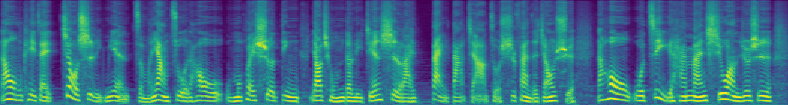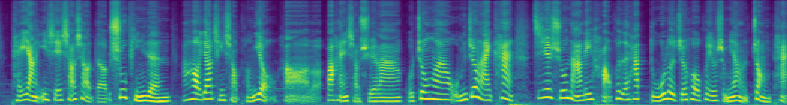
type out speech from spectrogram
然后我们可以在教室里面怎么样做？然后我们会设定邀请我们的理监事来带大家做示范的教学。然后我自己还蛮希望的就是。培养一些小小的书评人，然后邀请小朋友，哈，包含小学啦、国中啊，我们就来看这些书哪里好，或者他读了之后会有什么样的状态。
